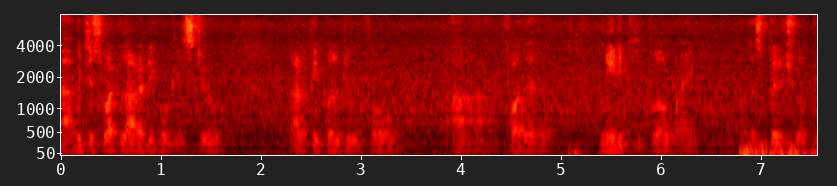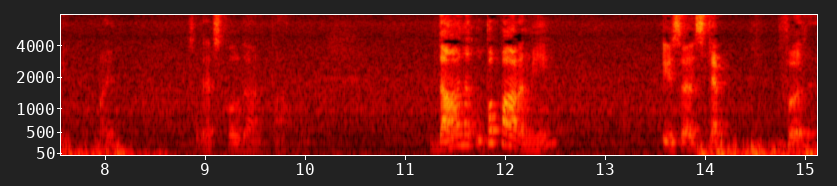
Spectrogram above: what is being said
uh, which is what a lot of devotees do. A lot of people do for uh, for the needy people, right? For the spiritual people, right? So that's called dana parami. Dana upaparami is a step further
